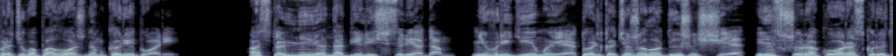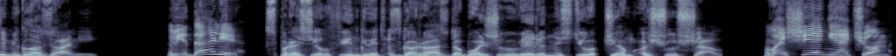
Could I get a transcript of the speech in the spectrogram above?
противоположном коридоре. Остальные набились следом, невредимые, только тяжело дышащие и с широко раскрытыми глазами. «Видали?» – спросил Фингвит с гораздо большей уверенностью, чем ощущал. «Вообще ни о чем!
